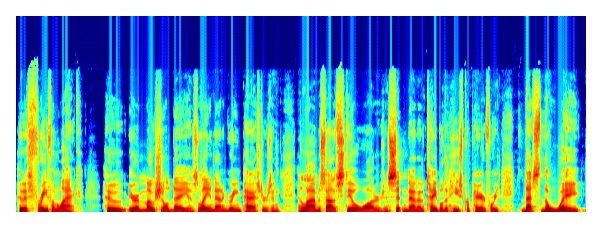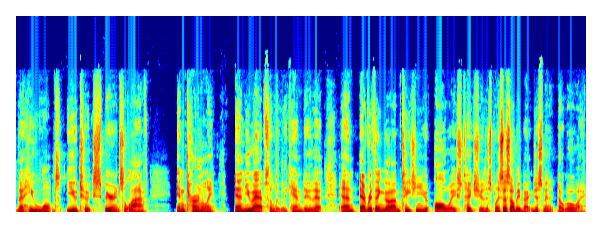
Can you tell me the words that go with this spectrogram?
who is free from lack, who your emotional day is laying down in green pastures and, and lying beside of still waters and sitting down at a table that He's prepared for you. That's the way that He wants you to experience life internally. And you absolutely can do that. And everything that I'm teaching you always takes you to this place. Listen, I'll be back in just a minute. Don't go away.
